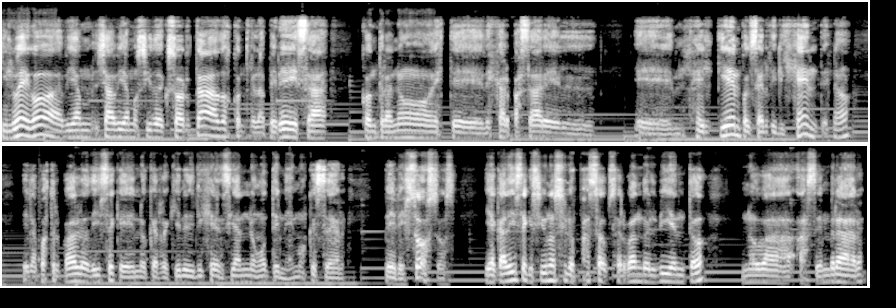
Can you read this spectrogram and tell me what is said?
Y luego ya habíamos sido exhortados contra la pereza, contra no este, dejar pasar el, eh, el tiempo, el ser diligentes, ¿no? El apóstol Pablo dice que en lo que requiere diligencia no tenemos que ser perezosos. Y acá dice que si uno se lo pasa observando el viento, no va a sembrar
